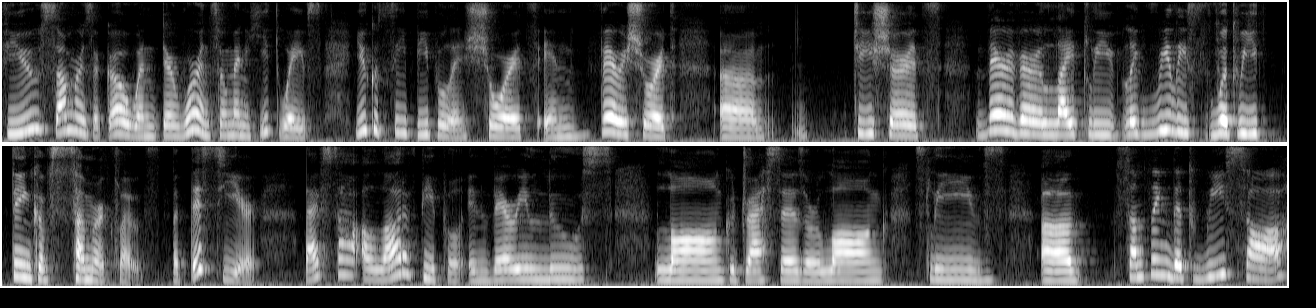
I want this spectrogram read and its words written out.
few summers ago, when there weren't so many heat waves, you could see people in shorts, in very short um, t-shirts, very very lightly, like really what we think of summer clothes. But this year, I saw a lot of people in very loose, long dresses or long sleeves. Uh, something that we saw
